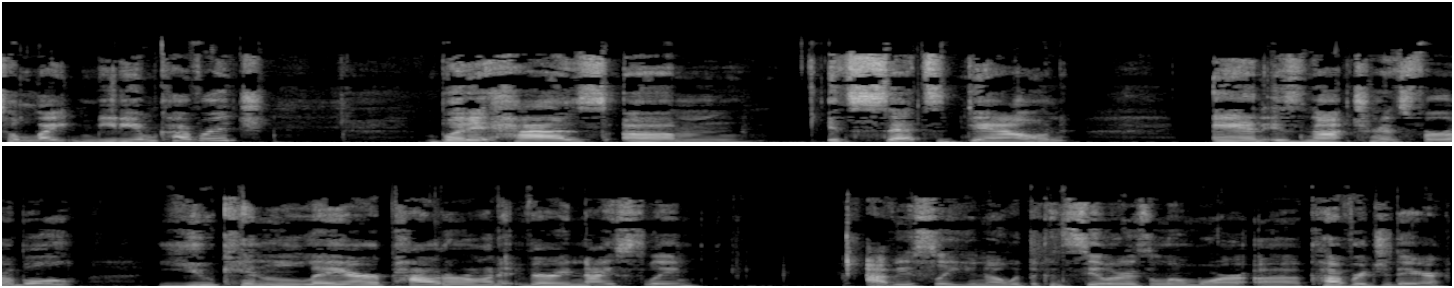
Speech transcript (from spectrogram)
to light medium coverage, but it has, um, it sets down and is not transferable. You can layer powder on it very nicely. Obviously, you know, with the concealer is a little more uh, coverage there.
